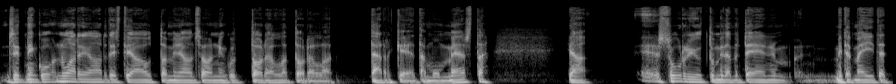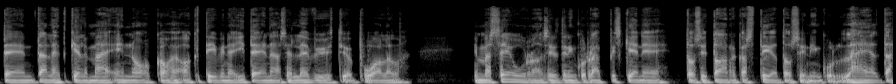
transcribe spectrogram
sitten niin kuin nuoria artistia auttaminen on, se on niin kuin todella, todella tärkeää mun mielestä. Ja eh, suuri juttu, mitä mä teen, mitä mä itse teen, tällä hetkellä mä en ole kauhean aktiivinen itse enää sen levyyhtiön puolella. Niin mä seuraan silti niin kuin räppiskenee tosi tarkasti ja tosi niin kuin läheltä,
